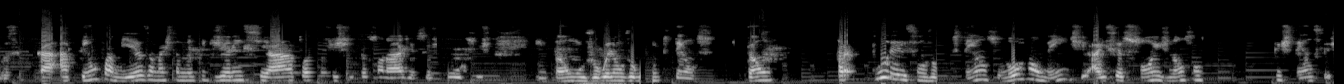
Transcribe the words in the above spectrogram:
você ficar atento à mesa, mas também tem que gerenciar a tua ficha de personagem, os seus cursos. Então o jogo ele é um jogo muito tenso. Então, pra- por ele ser um jogo tenso, normalmente as sessões não são muito extensas.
